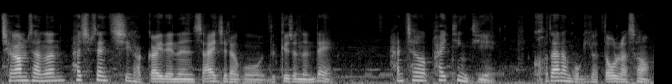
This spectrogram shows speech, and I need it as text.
체감상은 80cm 가까이 되는 사이즈라고 느껴졌는데 한참의 파이팅 뒤에 커다란 고기가 떠올라서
